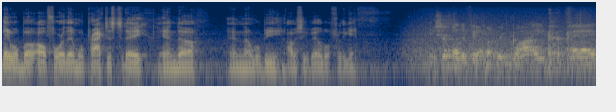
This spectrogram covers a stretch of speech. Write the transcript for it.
they will all four of them will practice today and uh, and will be obviously available for the game. In terms of the 50 degree, why add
